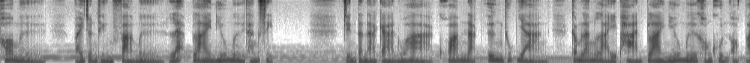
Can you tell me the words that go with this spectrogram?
ข้อมือ ไปจนถึงฝ่ามือและปลายนิ้วมือทั้งสิบจินตนาการว่าความหนักอึ้งทุกอย่างกำลังไหลผ่านปลายนิ้วมือของคุณออกไป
